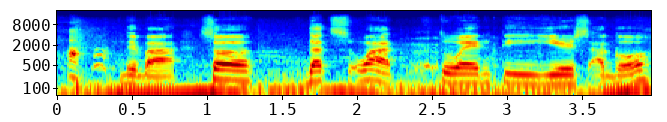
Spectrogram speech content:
'di ba? So that's what 20 years ago,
